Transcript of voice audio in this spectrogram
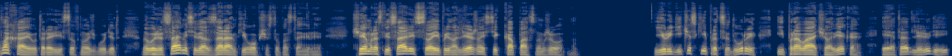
Плохая у террористов ночь будет, но вы же сами себя за рамки общества поставили, чем расписались в своей принадлежности к опасным животным. Юридические процедуры и права человека — это для людей.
